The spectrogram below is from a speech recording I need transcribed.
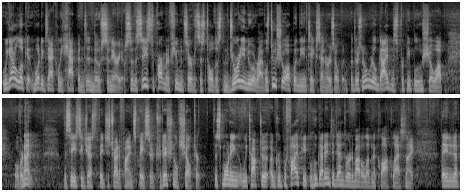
We got to look at what exactly happens in those scenarios. So, the city's Department of Human Services told us the majority of new arrivals do show up when the intake center is open, but there's no real guidance for people who show up overnight. The city suggests they just try to find space at a traditional shelter. This morning, we talked to a group of five people who got into Denver at about 11 o'clock last night. They ended up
